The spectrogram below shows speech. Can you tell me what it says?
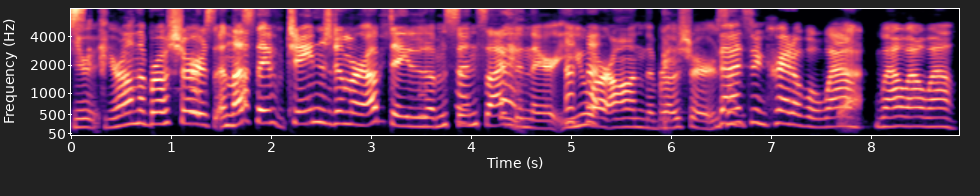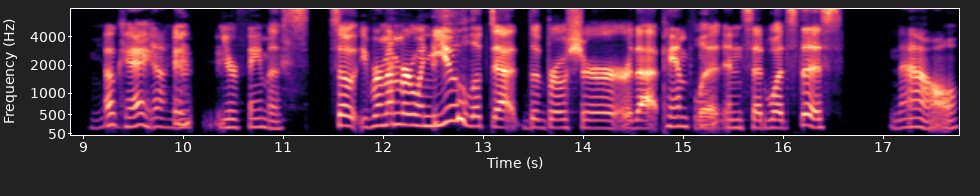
you're you're on the brochures. Unless they've changed them or updated them since I've been there, you are on the brochures. That's incredible. Wow. Yeah. Wow, wow, wow. Yeah. Okay. Yeah, you're you're famous. So remember when you looked at the brochure or that pamphlet mm-hmm. and said, "What's this?" Now,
